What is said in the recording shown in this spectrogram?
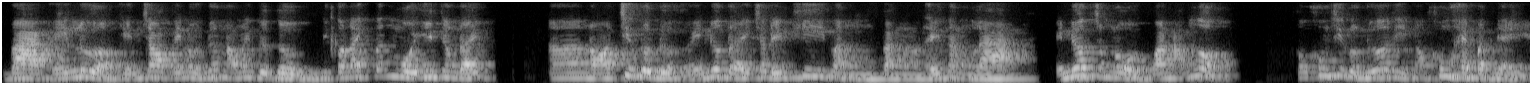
Và cái lửa khiến cho cái nồi nước nóng lên từ từ. Nhưng con ếch vẫn ngồi im trong đấy. À, nó chịu được được cái nước đấy cho đến khi bằng bằng thấy rằng là cái nước trong nồi quá nóng rồi. Nó không chịu được nữa thì nó không hề bật nhảy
